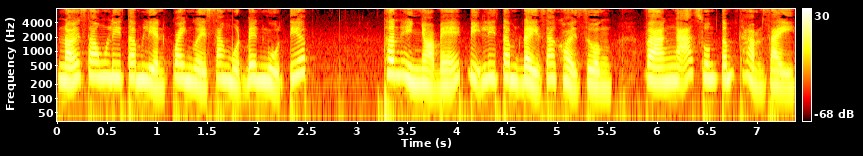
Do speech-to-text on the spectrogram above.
Nói xong Ly Tâm liền quay người sang một bên ngủ tiếp. Thân hình nhỏ bé bị Ly Tâm đẩy ra khỏi giường và ngã xuống tấm thảm dày.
